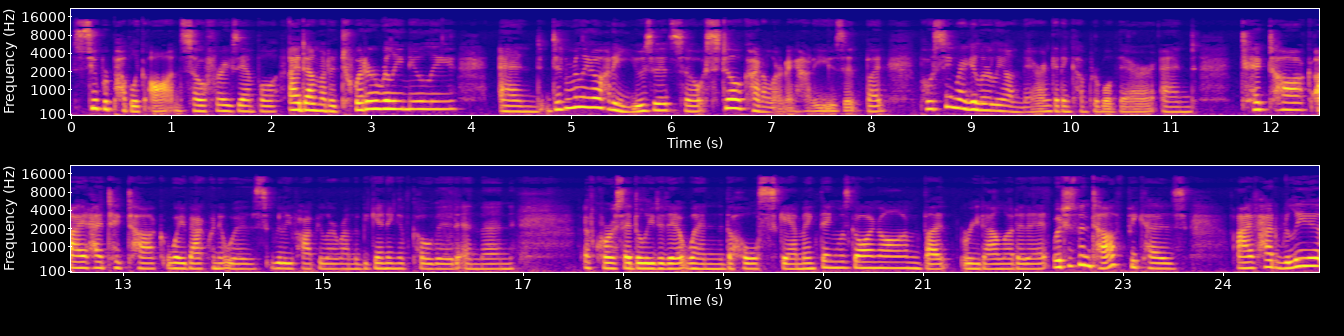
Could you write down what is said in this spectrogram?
super public on. So for example, I downloaded Twitter really newly and didn't really know how to use it, so still kind of learning how to use it, but posting regularly on there and getting comfortable there and TikTok, I had had TikTok way back when it was really popular around the beginning of COVID, and then of course I deleted it when the whole scamming thing was going on, but re-downloaded it, which has been tough because I've had really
